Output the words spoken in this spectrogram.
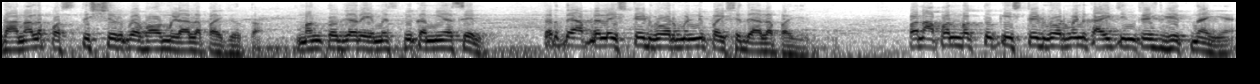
धानाला पस्तीसशे रुपये भाव मिळाला पाहिजे होता. मग तो जर एम एस पी कमी असेल तर ते आपल्याला स्टेट गव्हर्नमेंटने पैसे द्यायला पाहिजे पण आपण बघतो की स्टेट गव्हर्नमेंट काहीच इंटरेस्ट घेत नाही आहे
